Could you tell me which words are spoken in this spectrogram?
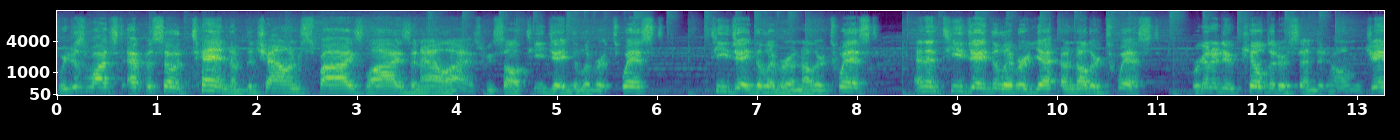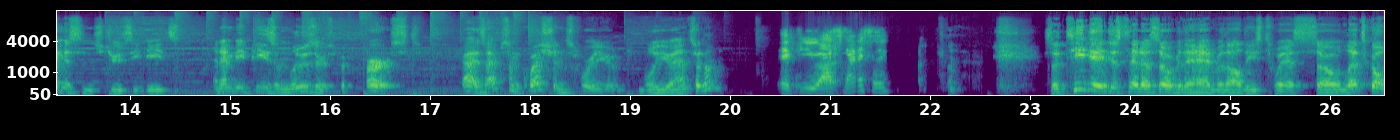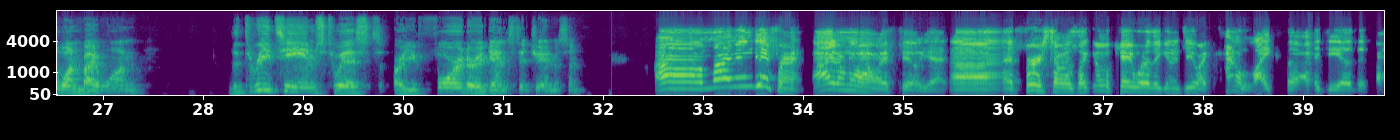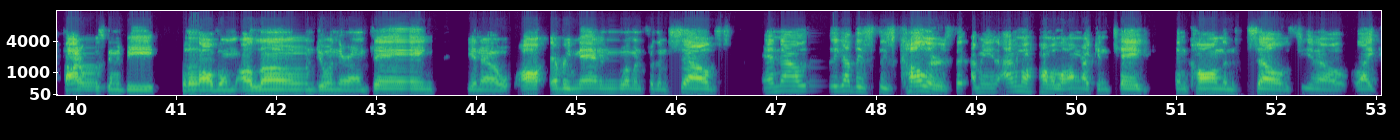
We just watched episode 10 of the challenge Spies, Lies, and Allies. We saw TJ deliver a twist, TJ deliver another twist, and then TJ deliver yet another twist. We're going to do Killed It or Send It Home, Jameson's Juicy Deets, and MVPs and Losers. But first, guys, I have some questions for you. Will you answer them? If you ask nicely. So TJ just hit us over the head with all these twists. So let's go one by one. The three teams twists. Are you for it or against it, Jameson? Um, I'm indifferent. I don't know how I feel yet. Uh, at first, I was like, okay, what are they going to do? I kind of like the idea that I thought it was going to be with all of them alone, doing their own thing. You know, all every man and woman for themselves. And now they got these these colors. That I mean, I don't know how long I can take them calling themselves. You know, like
